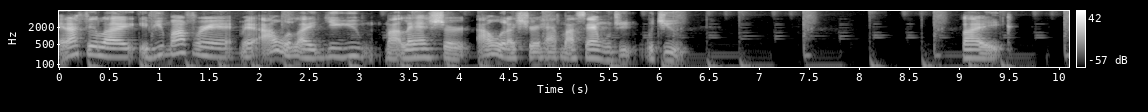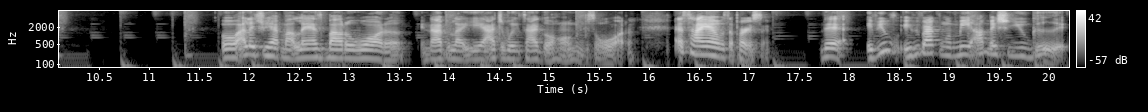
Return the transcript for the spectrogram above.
And I feel like if you my friend, man, I would like give you my last shirt. I would like sure have my sandwich with you. Like, or I let you have my last bottle of water, and I'd be like, yeah, I just wait till I go home with some water. That's how I am as a person. That if you if you rocking with me, I'll make sure you good,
